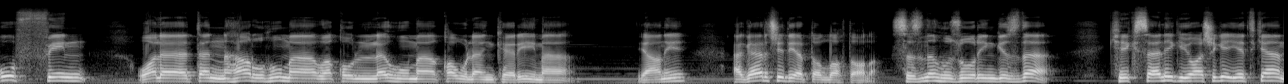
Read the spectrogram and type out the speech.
أف ولا تنهرهما وقل لهما قولا كريما يعني agarchi deyapti alloh taolo sizni huzuringizda keksalik yoshiga yetgan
